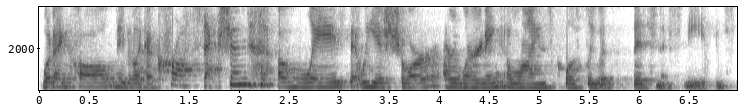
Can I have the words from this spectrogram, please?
what I call maybe like a cross section of ways that we assure our learning aligns closely with business needs.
